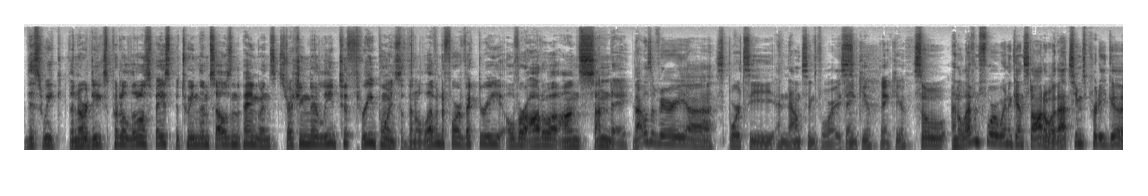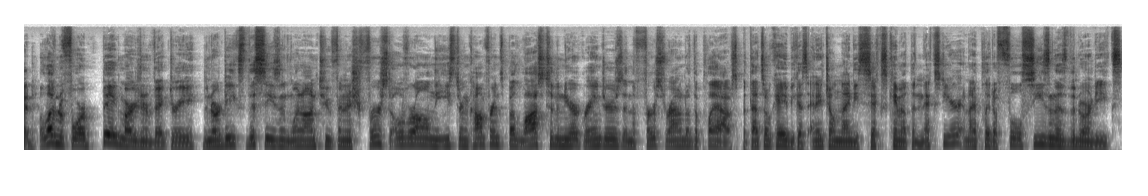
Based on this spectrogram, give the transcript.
this week, the Nordiques put a little space between themselves and the Penguins, stretching their lead to three points with an 11 4 victory over Ottawa on Sunday. That was a very uh, sportsy announcing voice. Thank you, thank you. So, an 11 4 win against Ottawa, that seems pretty good. 11 4, big margin of victory. The Nordiques this season went on to finish first overall in the Eastern Conference, but lost to the New York Rangers in the first round of the playoffs. But that's okay because NHL 96 came out the next year, and I played a full season as the Nordiques.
